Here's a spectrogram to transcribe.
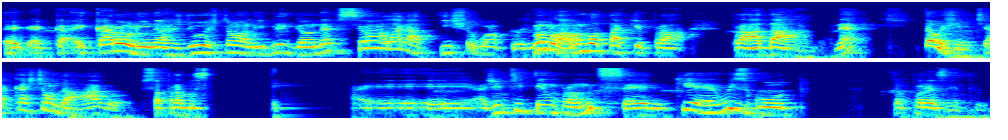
é, é, é, Carolina, as duas estão ali brigando. Deve ser uma lagartixa, alguma coisa. Vamos lá, vamos voltar aqui para a da água, né? Então, gente, a questão da água, só para você. É, é, é, a gente tem um problema muito sério, que é o esgoto. Então, por exemplo,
